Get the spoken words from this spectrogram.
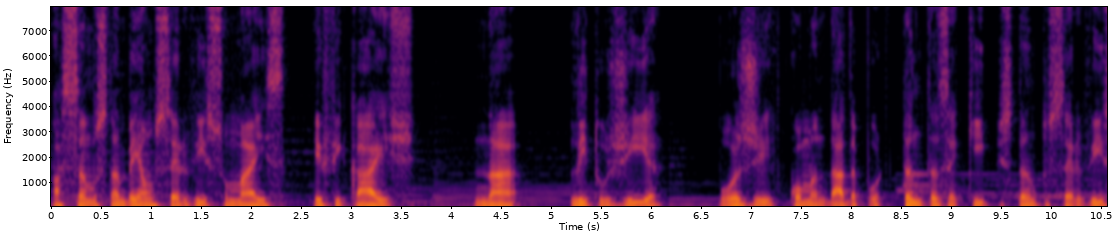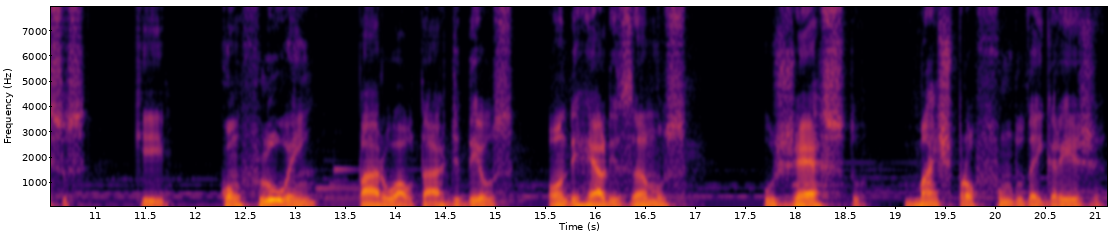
Passamos também a um serviço mais eficaz na liturgia, hoje comandada por tantas equipes, tantos serviços que confluem para o altar de Deus, onde realizamos o gesto mais profundo da igreja,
